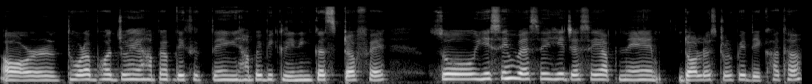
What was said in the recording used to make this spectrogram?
और थोड़ा बहुत जो है यहाँ पे आप देख सकते हैं, यहाँ पे भी क्लीनिंग का स्टफ़ है। सो ये सेम वैसे ही है जैसे आपने डॉलर स्टोर पे देखा था।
